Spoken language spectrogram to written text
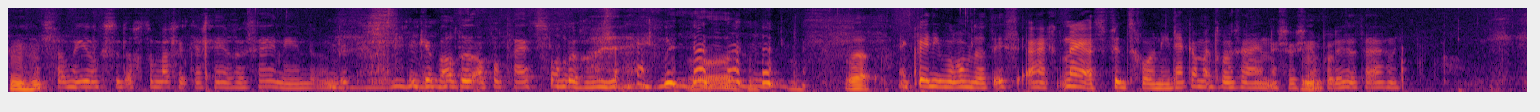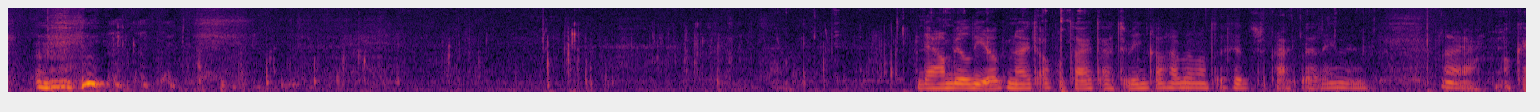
Mhm. Dus van mijn jongste dochter mag ik er geen rozijnen in doen. Dus ik heb altijd appeltaart zonder rozijn. Oh. Ja. Ik weet niet waarom dat is. Eigenlijk, nou ja, ze vindt het gewoon niet lekker met rozijnen. Zo simpel is het eigenlijk. Daarom wil hij ook nooit appeltaart uit de winkel hebben, want er zit vaak wel in. En, nou ja, oké.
